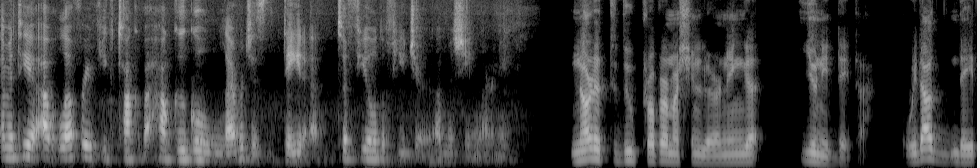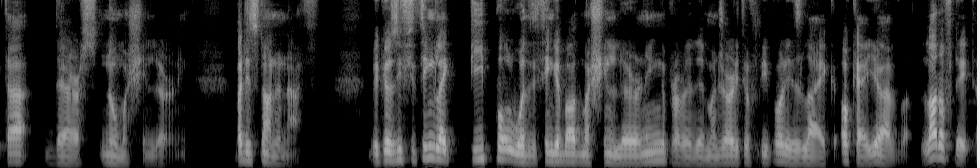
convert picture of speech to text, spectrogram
And Mattia, I would love for you if you could talk about how Google leverages data to fuel the future of machine learning. In order to do proper machine learning, you need data. Without data, there's no machine learning. But it's not enough. Because if you think like people, what they think about machine learning, probably the majority of people is like, okay, you have a lot of data.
